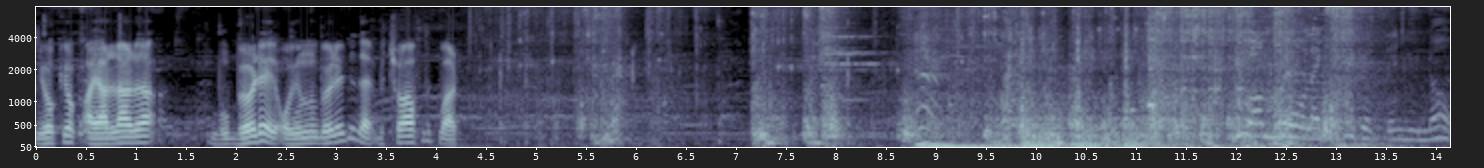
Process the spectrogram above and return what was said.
Yok yok ayarlarda bu böyle oyunun böyleydi de bir tuhaflık var. Sigurd than you know.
